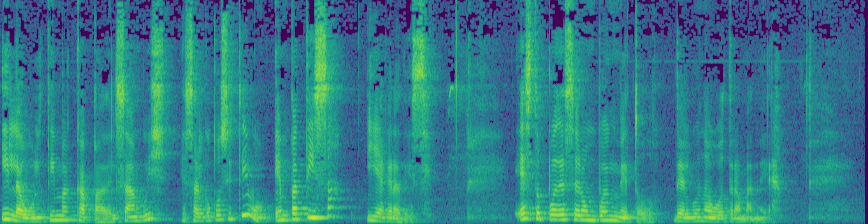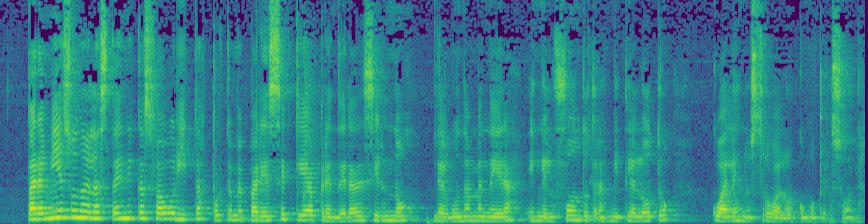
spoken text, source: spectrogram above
Y la última capa del sándwich es algo positivo, empatiza y agradece. Esto puede ser un buen método de alguna u otra manera. Para mí es una de las técnicas favoritas porque me parece que aprender a decir no de alguna manera en el fondo transmite al otro cuál es nuestro valor como persona.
